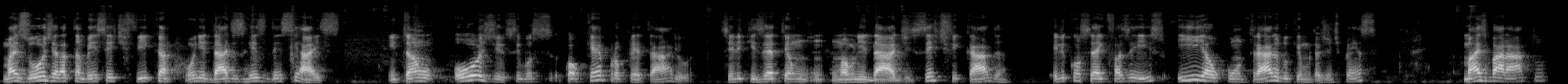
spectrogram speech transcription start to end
mas hoje ela também certifica unidades residenciais. Então, hoje, se você, qualquer proprietário se ele quiser ter um, uma unidade certificada, ele consegue fazer isso e, ao contrário do que muita gente pensa, mais barato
